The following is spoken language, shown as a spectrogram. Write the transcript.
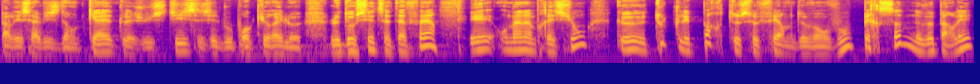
par les services d'enquête, la justice, essayer de vous procurer le, le dossier de cette affaire. Et on a l'impression que tout les portes se ferment devant vous, personne ne veut parler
